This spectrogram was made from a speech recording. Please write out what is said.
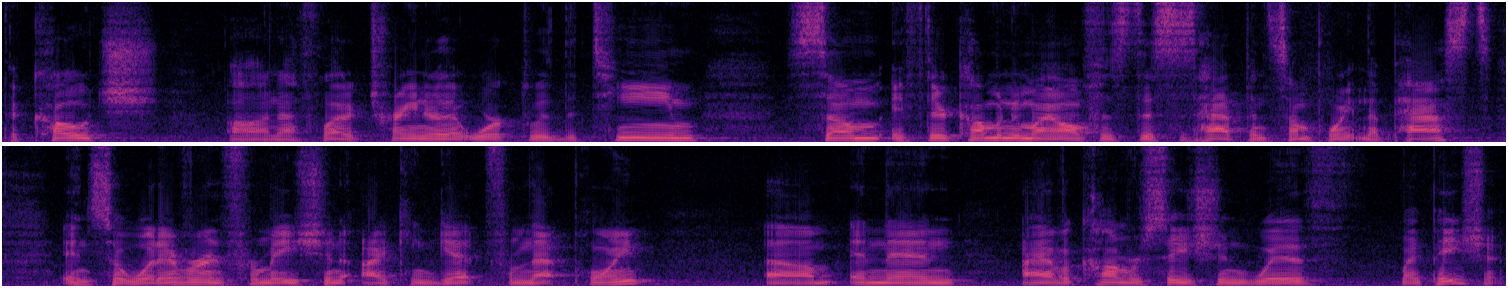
the coach, uh, an athletic trainer that worked with the team. Some, if they're coming to my office, this has happened some point in the past. And so, whatever information I can get from that point, um, and then I have a conversation with my patient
